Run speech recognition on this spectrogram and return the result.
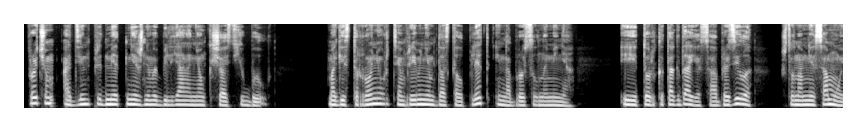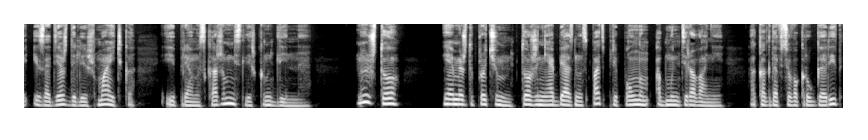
Впрочем, один предмет нижнего белья на нем, к счастью, был. Магистр Рониур тем временем достал плед и набросил на меня. И только тогда я сообразила, что на мне самой из одежды лишь маечка и, прямо скажем, не слишком длинная. Ну и что? Я, между прочим, тоже не обязана спать при полном обмундировании, а когда все вокруг горит,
